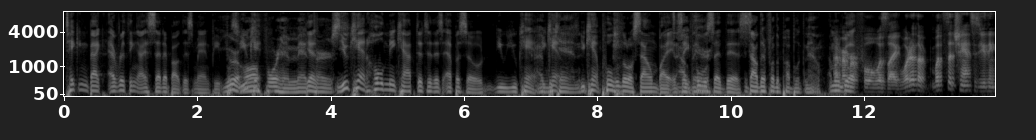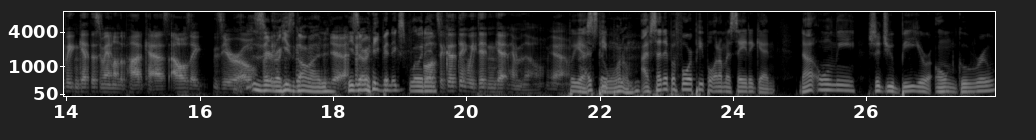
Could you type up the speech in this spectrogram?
taking back everything I said about this man. People, You were So you all for him at Yes, first. You can't hold me captive to this episode. You you can't. I- You can't. can. You can't pull a little soundbite and It's say out "Fool said this." it's out there for the public now. I'm I gonna remember like, Fool was like, "What are the what's the chances you think we can get this man on the podcast?" I was like, zero. Zero. He's gone. Yeah. He's already been exploited. Well, it's a good thing we didn't get him though. Yeah. but yes, I still people, want him. I've said it before, people, and I'm gonna say it again. Not only should you be your own guru,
